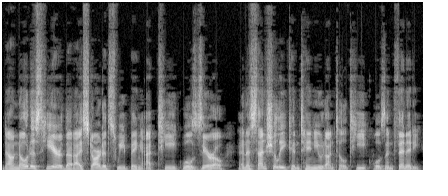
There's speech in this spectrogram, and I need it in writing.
Now notice here that I started sweeping at t equals zero and essentially continued until t equals infinity,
